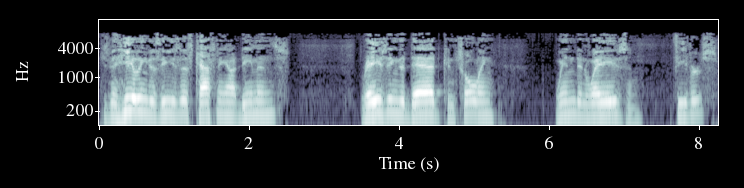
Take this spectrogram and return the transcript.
He's been healing diseases, casting out demons, raising the dead, controlling wind and waves, and fevers.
